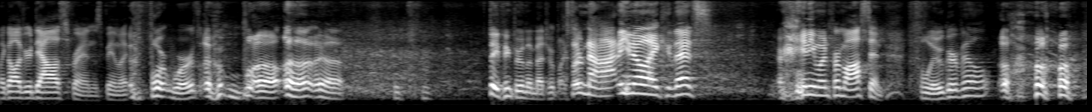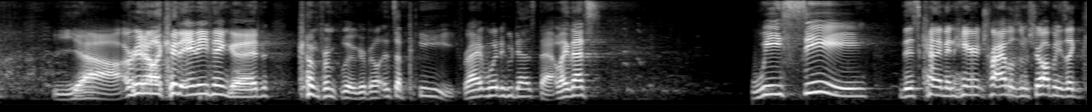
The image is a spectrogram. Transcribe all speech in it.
Like all of your Dallas friends being like, Fort Worth. blah, uh, uh. they think they're in the Metroplex. They're not. You know, like that's, or anyone from Austin. Pflugerville? yeah. Or, you know, like, could anything good come from Pflugerville? It's a P, right? What, who does that? Like, that's, we see this kind of inherent tribalism show up, and he's like,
